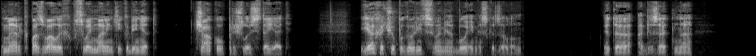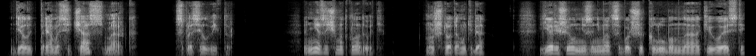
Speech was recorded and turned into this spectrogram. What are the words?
Мерк позвал их в свой маленький кабинет. Чаку пришлось стоять. — Я хочу поговорить с вами обоими, — сказал он. — Это обязательно делать прямо сейчас, Мерк? — спросил Виктор. — Незачем откладывать. — Ну, что там у тебя? — я решил не заниматься больше клубом на Киуэсте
